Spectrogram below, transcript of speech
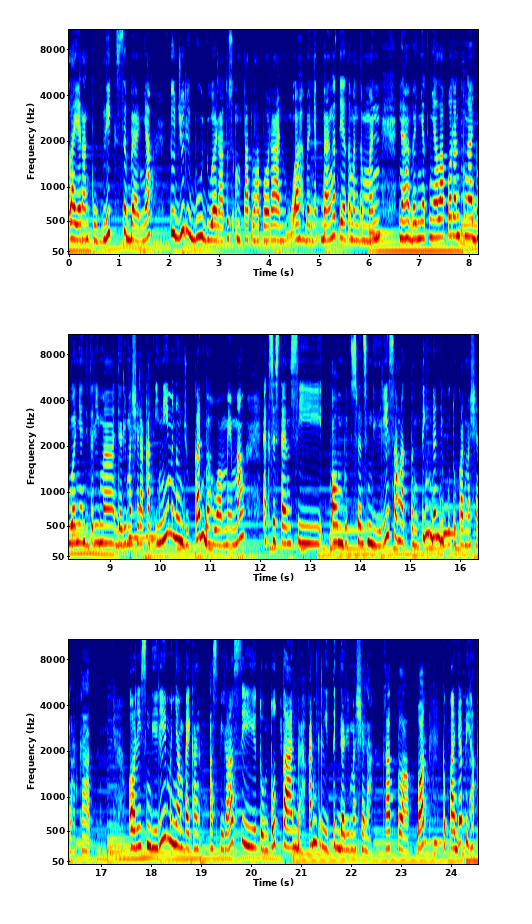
pelayanan publik sebanyak 7.204 laporan. Wah, banyak banget ya teman-teman. Nah, banyaknya laporan pengaduan yang diterima dari masyarakat ini menunjukkan bahwa memang eksistensi ombudsman sendiri sangat penting dan dibutuhkan masyarakat. Ori sendiri menyampaikan aspirasi, tuntutan, bahkan kritik dari masyarakat pelapor kepada pihak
